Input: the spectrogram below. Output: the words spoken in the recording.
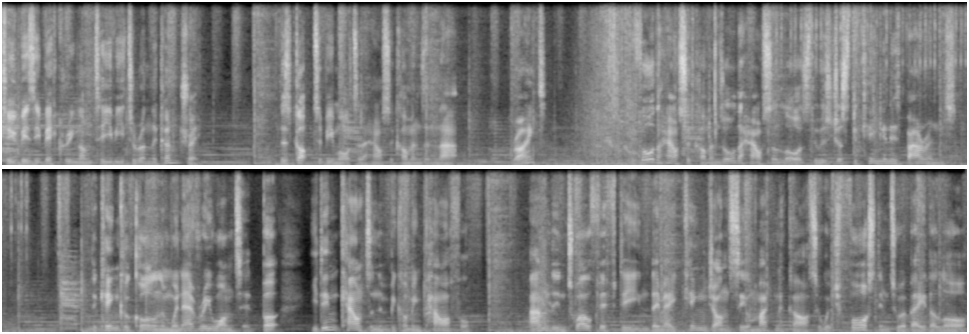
Too busy bickering on TV to run the country? There's got to be more to the House of Commons than that, right? Before the House of Commons or the House of Lords, there was just the King and his barons. The King could call on them whenever he wanted, but he didn't count on them becoming powerful. And in 1215, they made King John seal Magna Carta, which forced him to obey the law,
